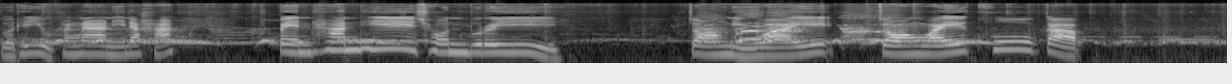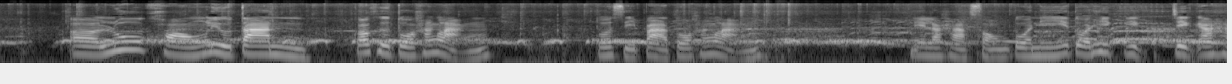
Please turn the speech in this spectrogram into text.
ตัวที่อยู่ข้างหน้านี้นะคะ เป็นท่านที่ชนบุรี จองหนิงไว้ จองไว้คู่กับลูกของหลิวตันก็คือตัวข้างหลัง ตัวสีป่าตัวข้างหลัง นี่แหละค่ะสองตัวนี้ตัวที่จิกอาห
